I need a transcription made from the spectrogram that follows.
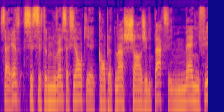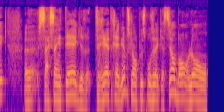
ça reste, c'est, c'est une nouvelle section qui a complètement changé le parc. C'est magnifique. Euh, ça s'intègre très très bien parce que l'on peut se poser la question. Bon, là, on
